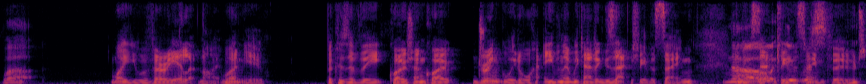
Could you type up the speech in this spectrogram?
What? Well, you were very ill at night, weren't you? Because of the quote unquote drink we'd all had, even though we'd had exactly the same No, and exactly the was- same food.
